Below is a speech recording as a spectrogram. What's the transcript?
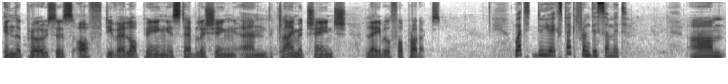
in the process of developing, establishing and climate change label for products. What do you expect from this summit? Um,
